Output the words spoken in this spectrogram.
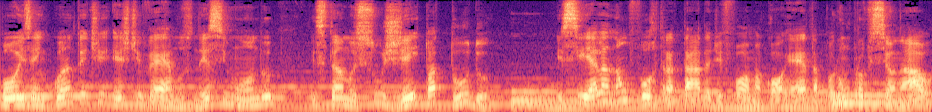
pois enquanto estivermos nesse mundo, estamos sujeitos a tudo. E se ela não for tratada de forma correta por um profissional,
